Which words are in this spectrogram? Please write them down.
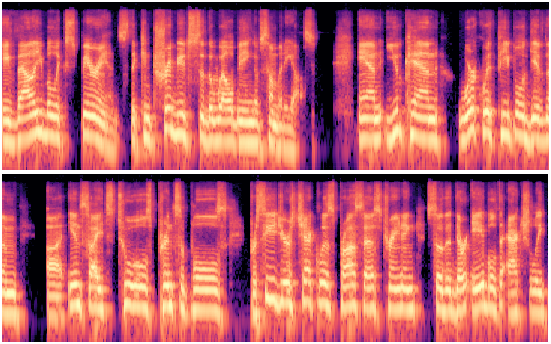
a valuable experience that contributes to the well being of somebody else. And you can work with people, give them uh, insights, tools, principles, procedures, checklists, process, training, so that they're able to actually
